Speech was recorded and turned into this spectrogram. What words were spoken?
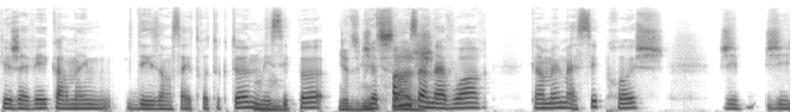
que j'avais quand même des ancêtres autochtones, mais Mhm. c'est pas Il y a du je pense en avoir quand même assez proche. J'ai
